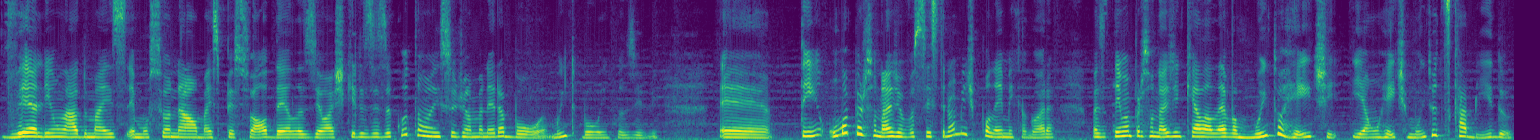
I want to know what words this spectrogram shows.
vê ali um lado mais emocional, mais pessoal delas. Eu acho que eles executam isso de uma maneira boa, muito boa, inclusive. É, tem uma personagem, eu vou ser extremamente polêmica agora, mas tem uma personagem que ela leva muito hate, e é um hate muito descabido,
